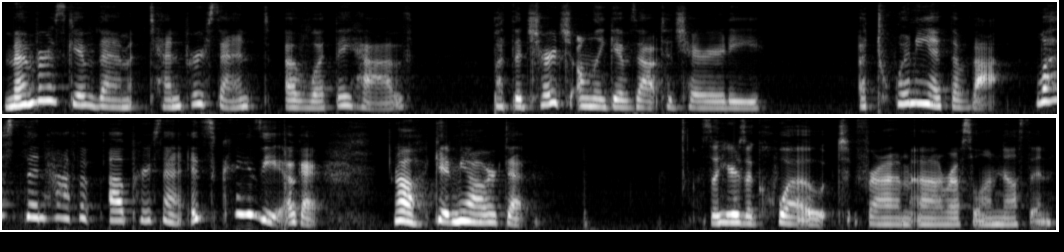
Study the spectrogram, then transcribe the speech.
Members give them 10% of what they have, but the church only gives out to charity a 20th of that. Less than half a, a percent. It's crazy. Okay. Oh, getting me all worked up. So here's a quote from uh, Russell M. Nelson.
